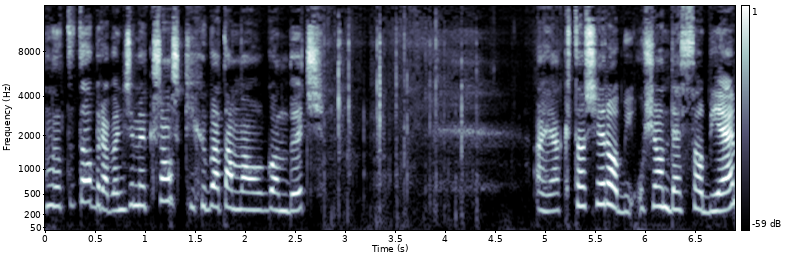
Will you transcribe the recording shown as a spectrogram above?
No to dobra, będziemy książki chyba tam mogą być. A jak to się robi? Usiądę sobie.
